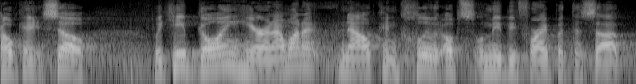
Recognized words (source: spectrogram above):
Okay, so we keep going here, and I want to now conclude. Oops, let me, before I put this up,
